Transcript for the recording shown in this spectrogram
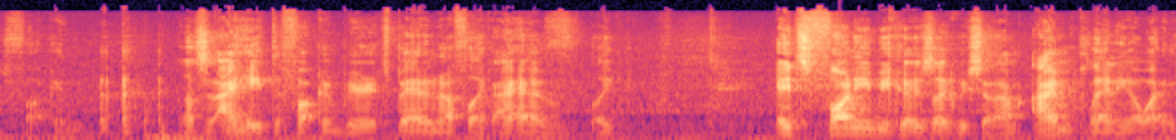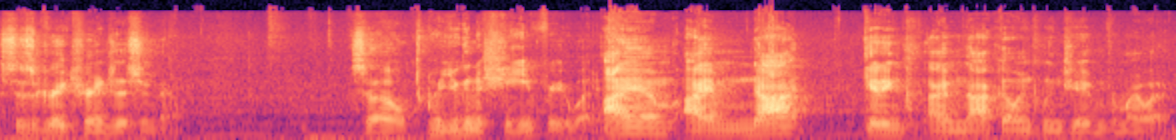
fucking. Listen, I hate the fucking beard. It's bad enough. Like I have like. It's funny because, like we said, I'm I'm planning a wedding. So this is a great transition now. So Are you gonna shave for your wedding? I am I am not getting I'm not going clean shaven for my wedding.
